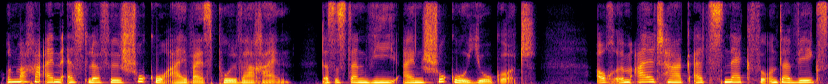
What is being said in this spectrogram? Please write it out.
und mache einen Esslöffel Schokoeiweißpulver rein. Das ist dann wie ein Schokojoghurt. Auch im Alltag als Snack für unterwegs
